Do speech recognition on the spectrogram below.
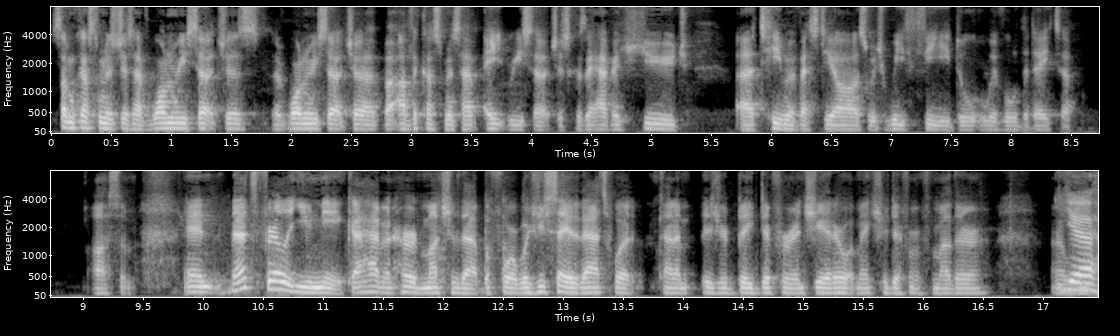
Some customers just have one researchers, uh, one researcher, but other customers have eight researchers because they have a huge uh, team of SDRs which we feed all, with all the data. Awesome. And that's fairly unique. I haven't heard much of that before. Would you say that that's what kind of is your big differentiator? What makes you different from other uh, yeah,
